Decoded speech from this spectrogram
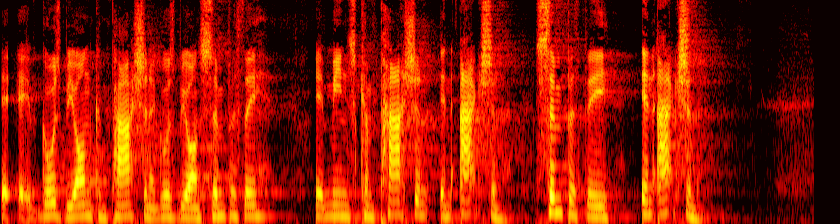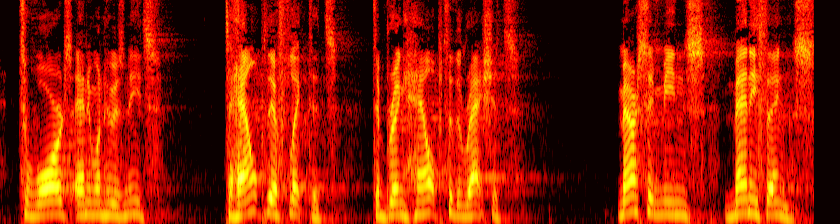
it, it goes beyond compassion, it goes beyond sympathy. It means compassion in action, sympathy in action towards anyone who has needs, to help the afflicted, to bring help to the wretched. Mercy means many things.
